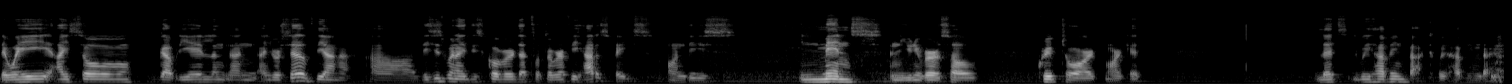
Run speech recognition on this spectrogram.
the way I saw Gabriel and, and, and yourself, Diana, uh, this is when I discovered that photography had a space on this immense and universal crypto art market let's we have him back. We have him back.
